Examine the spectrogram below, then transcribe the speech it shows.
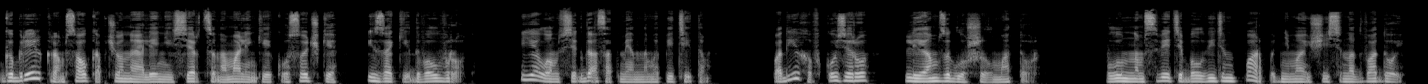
Габриэль кромсал копченое оленье сердце на маленькие кусочки и закидывал в рот. Ел он всегда с отменным аппетитом. Подъехав к озеру, Лиам заглушил мотор. В лунном свете был виден пар, поднимающийся над водой.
